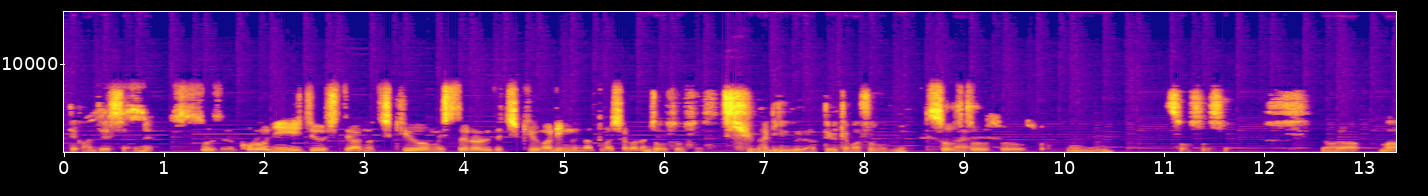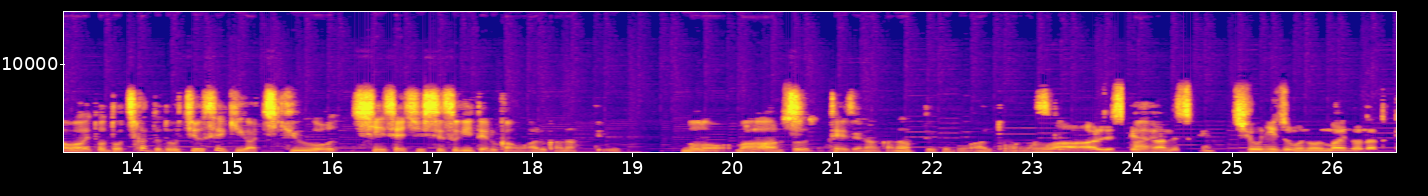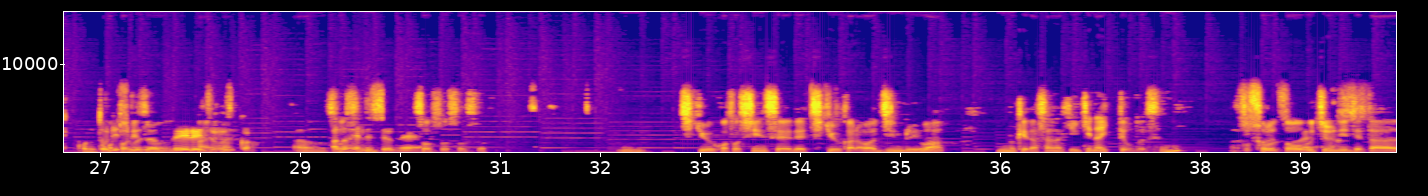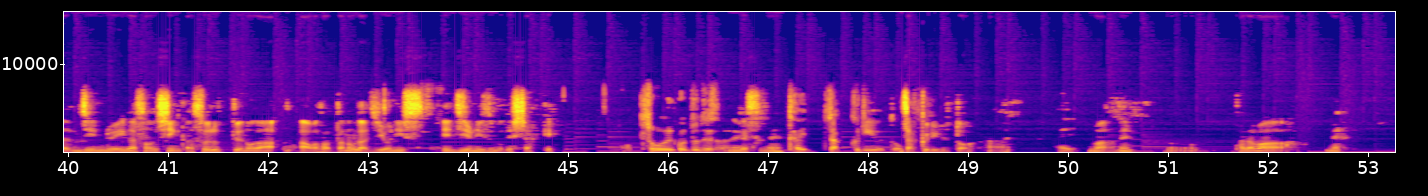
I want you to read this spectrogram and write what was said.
って感じでしたよね。そうですね。コロニー移住して、あの、地球を見捨てられて地球がリングになってましたから、ね。そうそうそう。地球がリングだって言ってますもんね。そうそうそうそう、はい、うん。そうそうそう。だから、まあ割とどっちかっていうと宇宙世紀が地球を神聖視しすぎてる感はあるかなっていうのの、まあ、アンチテーゼなんかなっていう部分はあると思いますけど。まあ、あれですけど、はい、なんですけど、シオニズムの前の、なんだっけ、コントリズムじゃなくて、エレズムか。はいはい、あのあの辺ですよね。そうそうそうそう。うん。地球こそ神聖で地球からは人類は抜け出さなきゃいけないってことですよね。それと宇宙に出た人類がその進化するっていうのが合わさったのがジオニス、ジオニズムでしたっけ？そういうことですね。ですね。ざっくり言うと。ざっくり言うと。はい。はい、まあね。ただまあ、ね。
